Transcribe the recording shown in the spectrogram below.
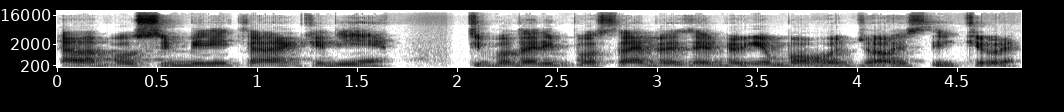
ha la possibilità anche di di poter impostare per esempio che muovo il joystick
